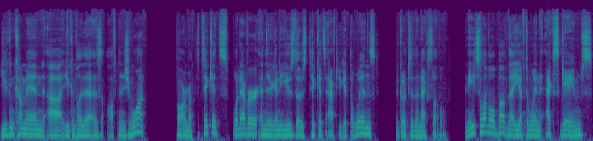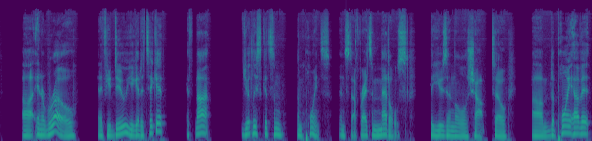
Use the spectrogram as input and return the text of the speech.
You can come in. Uh, you can play that as often as you want, farm up the tickets, whatever, and then you're gonna use those tickets after you get the wins to go to the next level. And each level above that, you have to win X games uh, in a row. And if you do, you get a ticket. If not, you at least get some some points and stuff, right? Some medals to use in the little shop. So um, the point of it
